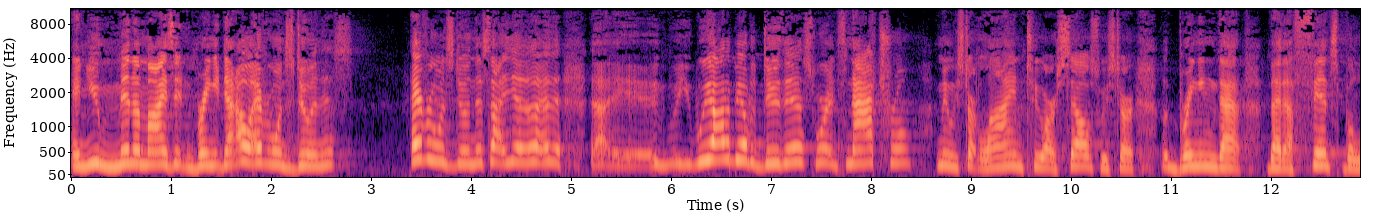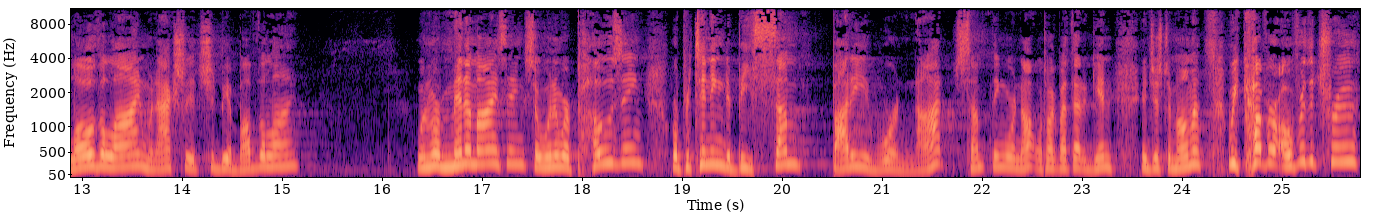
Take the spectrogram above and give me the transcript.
and you minimize it and bring it down. Oh, everyone's doing this. Everyone's doing this. I, uh, uh, we ought to be able to do this where it's natural. I mean, we start lying to ourselves. We start bringing that, that offense below the line when actually it should be above the line. When we're minimizing, so when we're posing, we're pretending to be some body we're not, something we're not. We'll talk about that again in just a moment. We cover over the truth.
